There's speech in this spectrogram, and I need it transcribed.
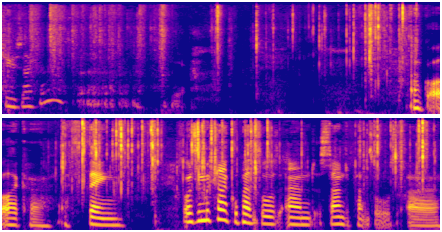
Two seconds. Uh, yeah. I've got like a, a thing. Obviously, mechanical pencils and standard pencils are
